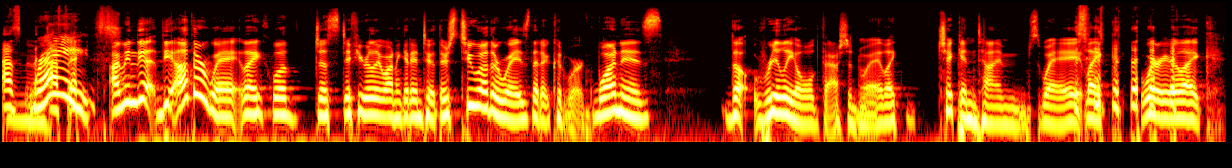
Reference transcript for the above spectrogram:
It happened. Right. I mean, the the other way, like, well, just if you really want to get into it, there's two other ways that it could work. One is the really old fashioned way, like chicken times way, like where you're like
